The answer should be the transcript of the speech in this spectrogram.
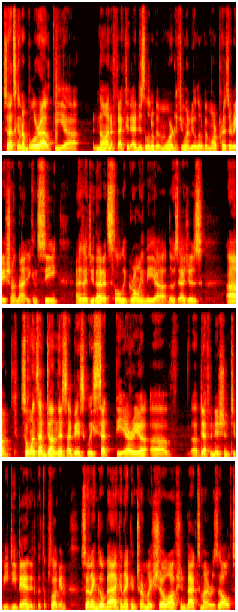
So that's going to blur out the uh, non-affected edges a little bit more. If you want to do a little bit more preservation on that, you can see as I do that, it's slowly growing the uh, those edges. Um, so once I've done this, I basically set the area of, of definition to be debanded with the plugin. So then I can go back and I can turn my show option back to my result.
